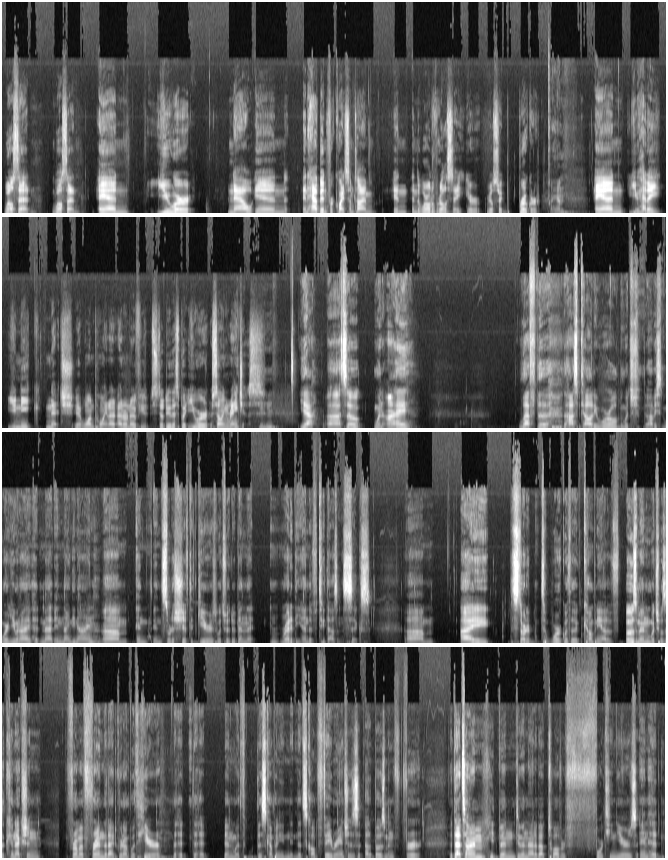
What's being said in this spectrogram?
Well said. Well said. And you are now in and have been for quite some time in in the world of real estate. You're a real estate broker, i am and you had a unique niche at one point. I, I don't know if you still do this, but you were selling ranches. Mm-hmm. Yeah. Uh, so when I left the the hospitality world, which obviously where you and I had met in '99, um, and and sort of shifted gears, which would have been the, right at the end of 2006, um, I started to work with a company out of Bozeman, which was a connection from a friend that I'd grown up with here that had that had been with this company that's called Fay Ranches out of Bozeman for at that time he'd been doing that about 12 or 14 years and had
